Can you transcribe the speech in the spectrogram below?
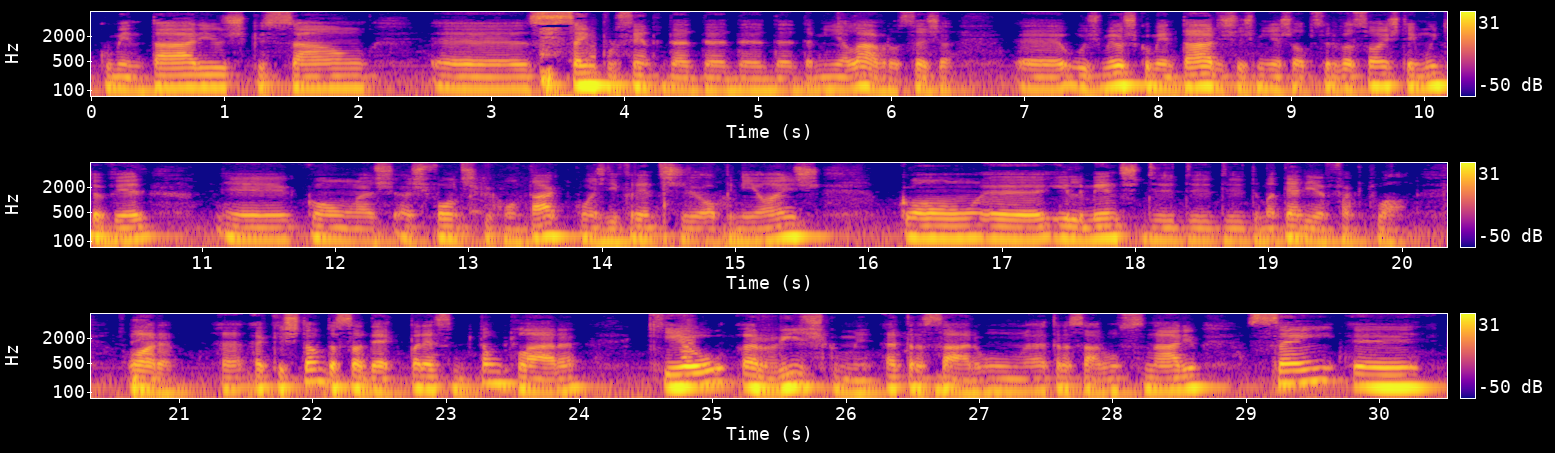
comentários que são uh, 100% da, da, da, da minha lavra, ou seja, uh, os meus comentários, as minhas observações têm muito a ver uh, com as, as fontes que contacto, com as diferentes opiniões, com elementos de, de, de, de, matéria factual. Ora, a, a questão da SADEC parece-me tão clara que eu arrisco-me a traçar um, a traçar um cenário sem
